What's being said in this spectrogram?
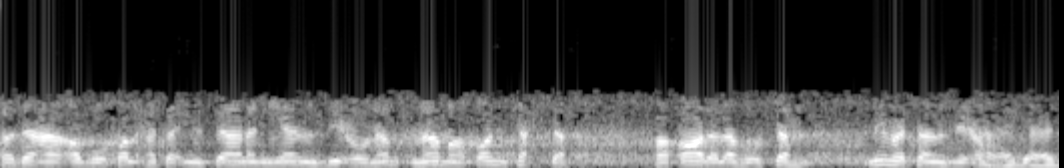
فدعا أبو طلحة إنسانا ينزع نمطا تحته. فقال له سهل لم تنزعه؟ أعد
